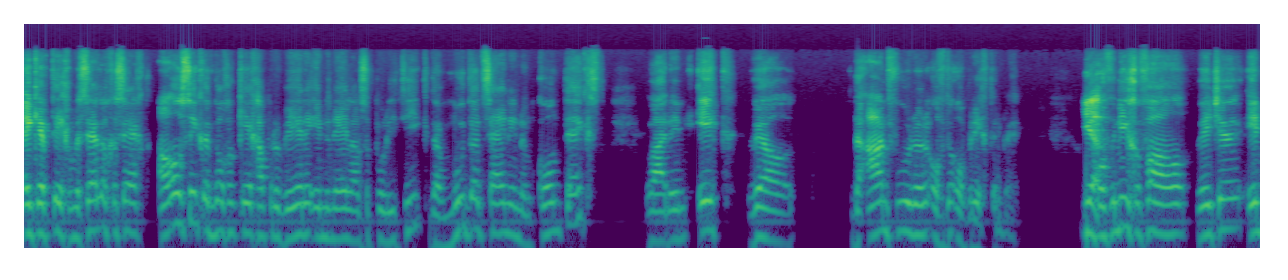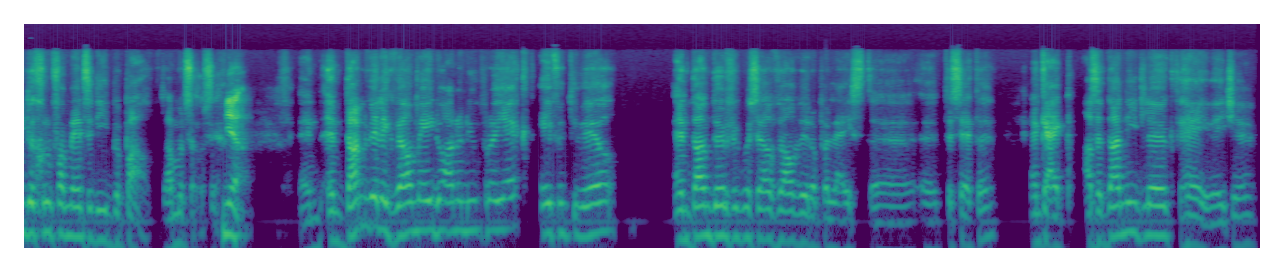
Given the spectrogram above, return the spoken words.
ik heb tegen mezelf gezegd: als ik het nog een keer ga proberen in de Nederlandse politiek, dan moet dat zijn in een context waarin ik wel de aanvoerder of de oprichter ben. Ja, Of in ieder geval, weet je, in de groep van mensen die het bepaalt. Laat me het zo zeggen. ja, En, en dan wil ik wel meedoen aan een nieuw project, eventueel. En dan durf ik mezelf wel weer op een lijst eh, eh, te zetten. En kijk, als het dan niet lukt, hey, weet je.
